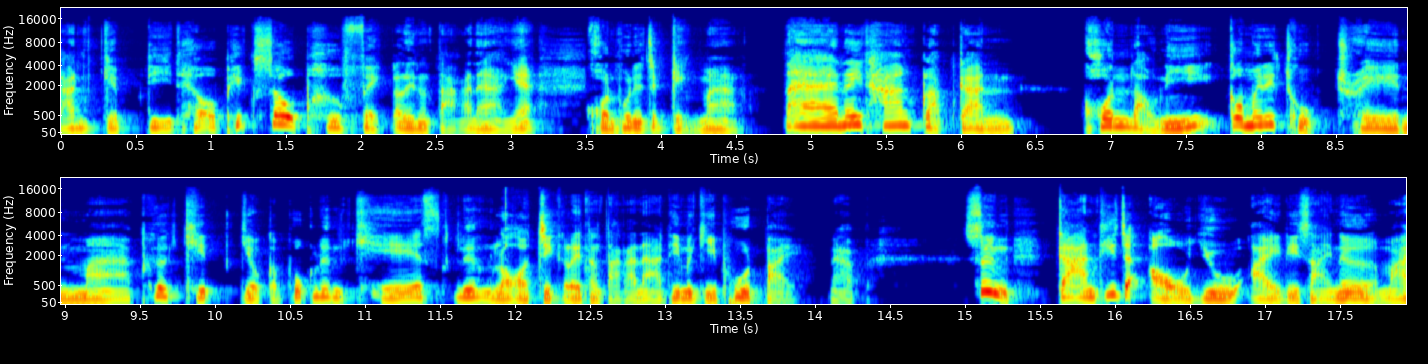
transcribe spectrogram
การเก็บ detail pixel perfect อะไรต่างๆนานาอย่างเงี้ย คนพวกนี้จะเก่งมาก แต่ในทางกลับกัน คนเหล่านี้ก็ไม่ได้ถูกเทรนมาเพื่อคิดเกี่ยวกับพวกเรื่องเคส เรื่องลอจิกอะไรต่างๆนานาที่เมื่อกี้พูดไปนะครับ ซึ่งการที่จะเอา UI designer มา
